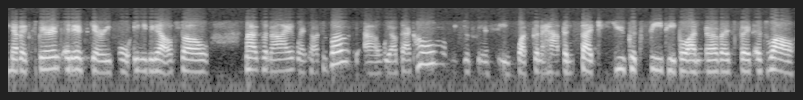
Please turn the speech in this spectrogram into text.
never experienced. It is scary for anybody else. So my husband and I went out to vote. Uh, we are back home. We're just going to see what's going to happen. But you could see people are nervous, but as well,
